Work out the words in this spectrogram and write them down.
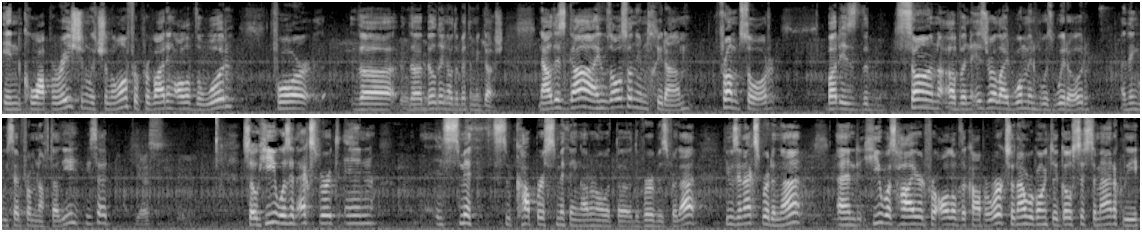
in cooperation with Shlomo for providing all of the wood for the, the building of the Beit HaMikdash. Now, this guy, who's also named Hiram, from Tzor, but is the son of an Israelite woman who was widowed. I think we said from Naphtali, he said. Yes. So he was an expert in in smith, copper smithing. I don't know what the, the verb is for that. He was an expert in that, and he was hired for all of the copper work. So now we're going to go systematically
